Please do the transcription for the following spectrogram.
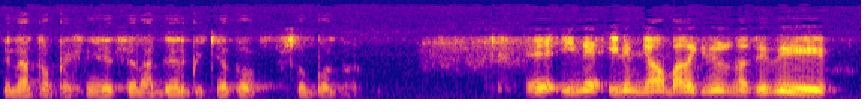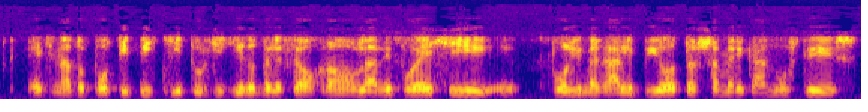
δυνατό παιχνίδι, σε ένα ντέρμπι και εδώ στον Πόντο. Ε, είναι, είναι μια ομάδα, κύριος Νατζίδη, έτσι να το πω, τυπική τουρκική τον τελευταίο χρόνο, δηλαδή που έχει πολύ μεγάλη ποιότητα στους Αμερικανούς της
